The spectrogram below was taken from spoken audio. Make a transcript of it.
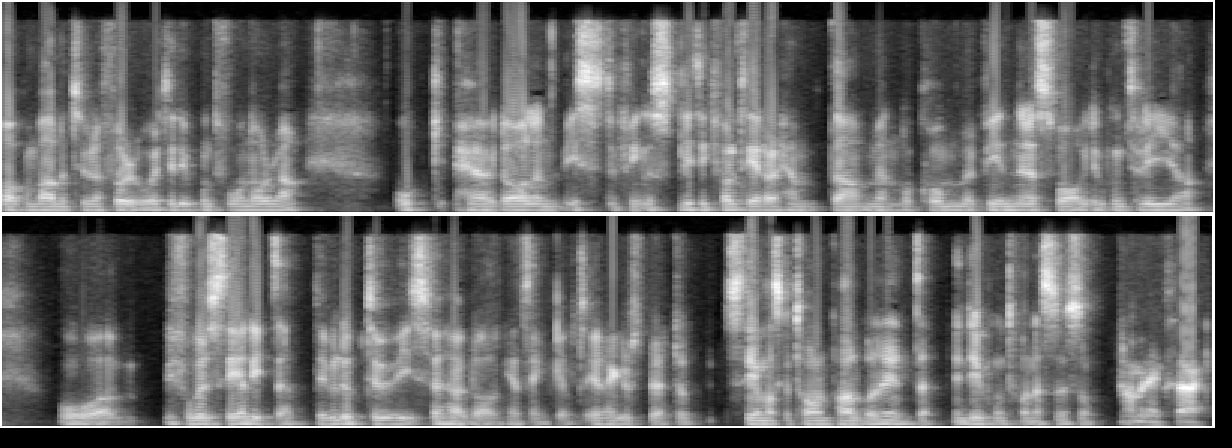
bakom Vallentuna förra året i division 2 norra. Och Högdalen, visst det finns lite kvaliteter att hämta men de kommer, vinner en svag division 3 och vi får väl se lite. Det är väl upp till bevis för Högdalen helt enkelt i det här gruppspelet och se om man ska ta dem på allvar eller inte i division 2 nästa säsong. Ja men exakt.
